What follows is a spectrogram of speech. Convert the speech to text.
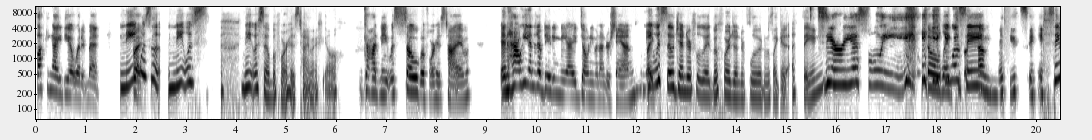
fucking idea what it meant. Nate But- was a Nate was Nate was so before his time, I feel. God, Nate was so before his time. And how he ended up dating me, I don't even understand. Nate Like was so gender fluid before gender fluid was like a, a thing. seriously. So, like, to was say- amazing. to say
